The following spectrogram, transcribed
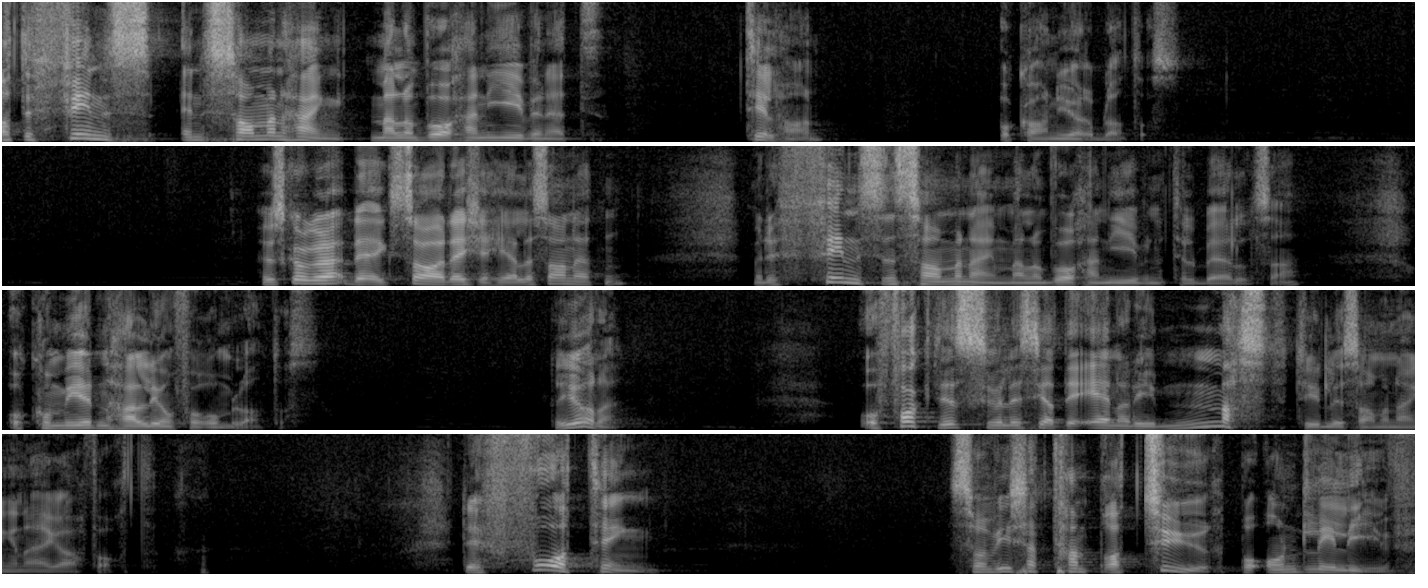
at det fins en sammenheng mellom vår hengivenhet til Han og hva Han gjør blant oss. Husker dere det? Jeg sa det er ikke hele sannheten. Men det fins en sammenheng mellom vår hengivende tilbedelse og hvor mye Den hellige ånd får rom blant oss. Det gjør det. Og faktisk vil jeg si at det er en av de mest tydelige sammenhengene jeg har erfart. Det er få ting som viser temperatur på åndelig liv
